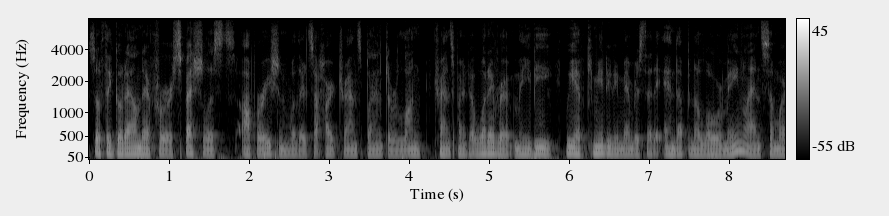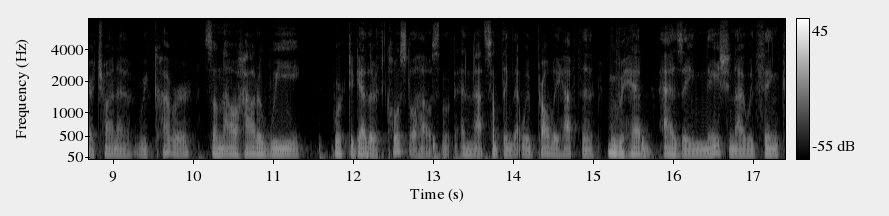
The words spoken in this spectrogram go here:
So if they go down there for a specialist operation, whether it's a heart transplant or lung transplant or whatever it may be, we have community members that end up in the lower mainland somewhere trying to recover. So now how do we work together with Coastal Health, and that's something that we probably have to move ahead as a nation. I would think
